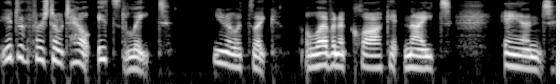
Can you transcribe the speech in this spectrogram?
I get to the first hotel. It's late. You know, it's like 11 o'clock at night and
